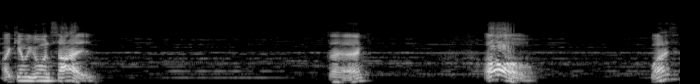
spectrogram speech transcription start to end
Why can't we go inside? The heck? Oh! What?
